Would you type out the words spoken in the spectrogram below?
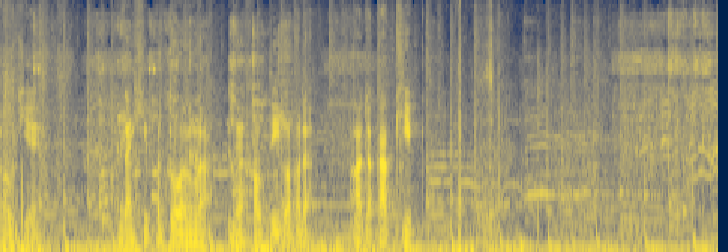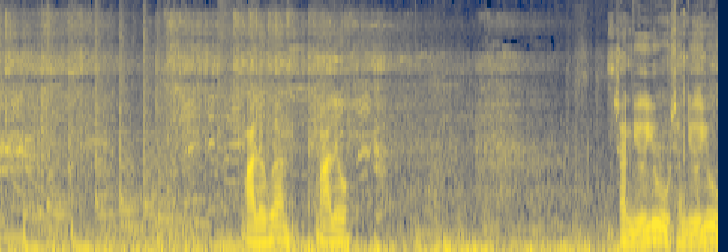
โอเค ได้คลิปประตัวนึงละเดี๋ยวเขาตีก่อนก็ได้อาจจะกักคลิปมาเร็วเพื่อน มาเร็ว ฉันยื้ออยู่ ฉันยื้ออยู่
